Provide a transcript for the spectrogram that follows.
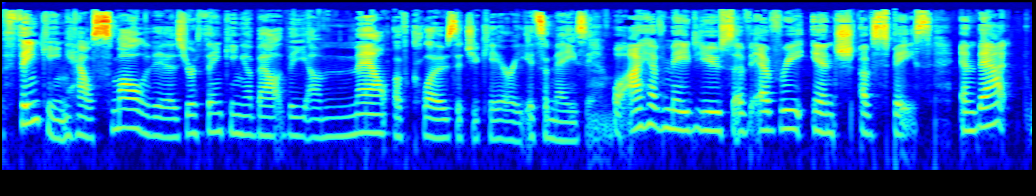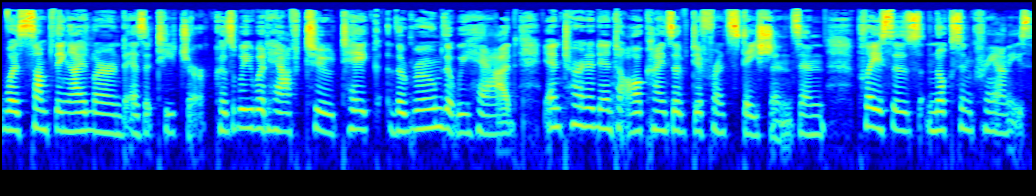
thinking how small it is. You're thinking about the amount of clothes that you carry. It's amazing. Well, I have made use of every inch of space, and that was something I learned as a teacher because we would have to take the room that we had and turn it into all kinds of different stations and places, nooks and crannies.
